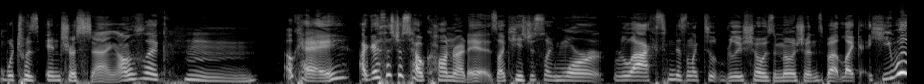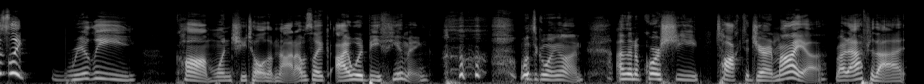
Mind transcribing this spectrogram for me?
which was interesting. I was like, hmm. Okay. I guess that's just how Conrad is. Like, he's just, like, more relaxed and doesn't like to really show his emotions. But, like, he was, like, really calm when she told him that. I was like, I would be fuming. What's going on? And then, of course, she talked to Jeremiah right after that,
